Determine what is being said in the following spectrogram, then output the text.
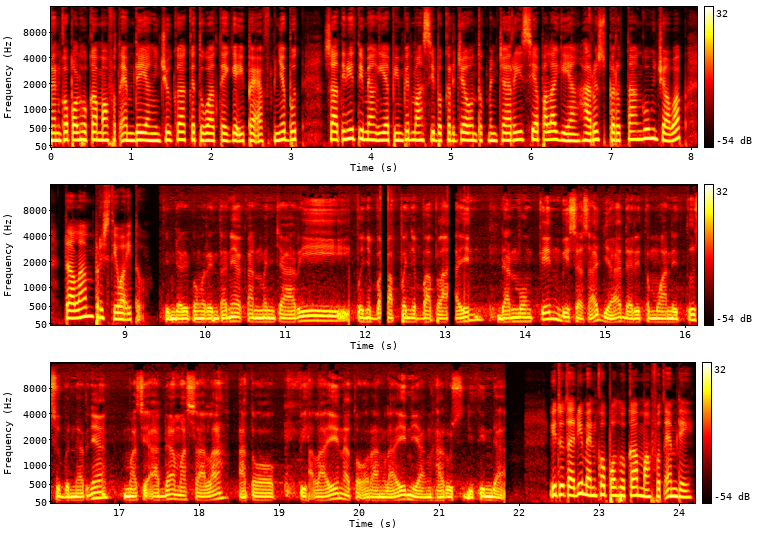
Menko Polhukam Mahfud MD yang juga Ketua TGIPF menyebut saat ini tim yang ia pimpin masih bekerja untuk mencari siapa lagi yang harus bertanggung jawab dalam peristiwa itu. Tim dari pemerintah ini akan mencari penyebab-penyebab lain dan mungkin bisa saja dari temuan itu sebenarnya masih ada masalah atau pihak lain atau orang lain yang harus ditindak. Itu tadi Menko Polhukam Mahfud MD.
